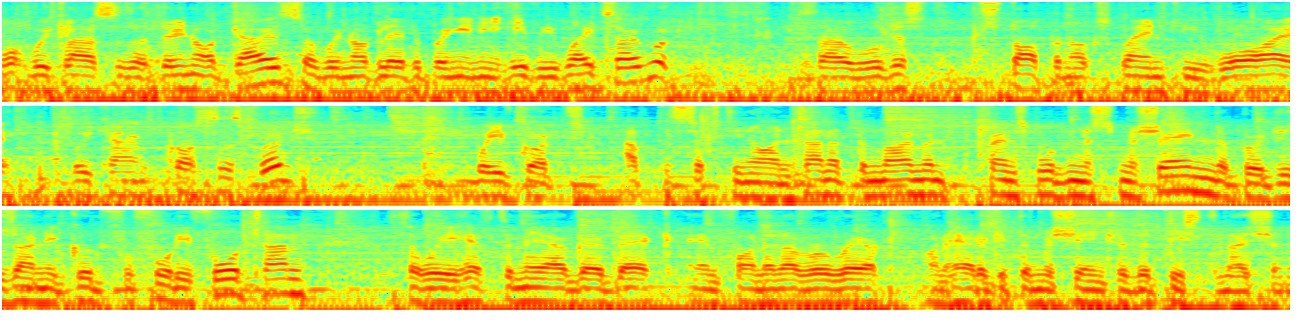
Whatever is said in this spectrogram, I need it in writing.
what we class as a do not go, so we're not allowed to bring any heavy weights over it. So we'll just stop and I'll explain to you why we can't cross this bridge. We've got up to 69 tonne at the moment transporting this machine. The bridge is only good for 44 tonne, so we have to now go back and find another route on how to get the machine to the destination.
